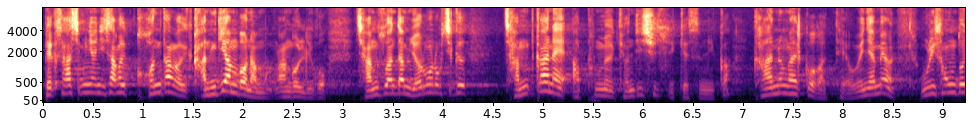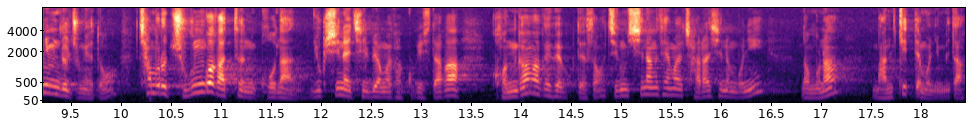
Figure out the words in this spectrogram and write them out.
140년 이상을 건강하게 감기 한 번 안 걸리고 장수한다면 여러분 혹시 그 잠깐의 아픔을 견디실 수 있겠습니까? 가능할 것 같아요. 왜냐하면 우리 성도님들 중에도 참으로 죽음과 같은 고난, 육신의 질병을 갖고 계시다가 건강하게 회복돼서 지금 신앙생활 잘하시는 분이 너무나 많기 때문입니다.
